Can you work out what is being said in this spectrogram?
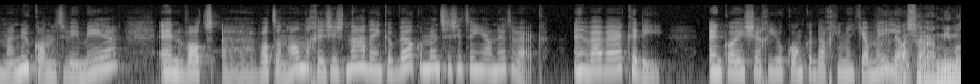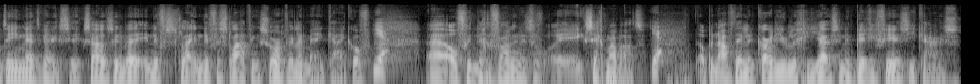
maar nu kan het weer meer. En wat, eh, wat dan handig is, is nadenken welke mensen zitten in jouw netwerk en waar werken die. En kan je zeggen, joh, kan ik een dagje met jou meelopen? Als er nou niemand in je netwerk zit, ik zou ze in de, versla, in de verslavingszorg willen meekijken. Of, Ja. eh, of in de gevangenis, of eh, ik zeg maar wat. Ja. Op een afdeling cardiologie, juist in een perifeer ziekenhuis.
